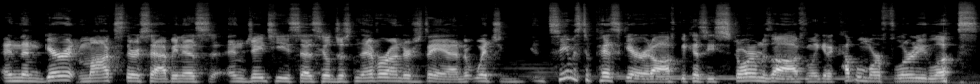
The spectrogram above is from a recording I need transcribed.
And then Garrett mocks their sappiness, and JT says he'll just never understand, which seems to piss Garrett off because he storms off, and we get a couple more flirty looks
